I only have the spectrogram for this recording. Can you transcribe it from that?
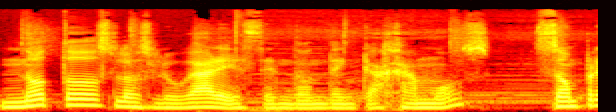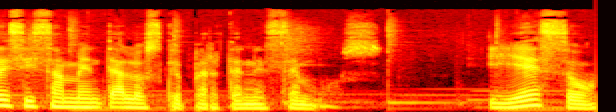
No todos los lugares en donde encajamos son precisamente a los que pertenecemos. Y eso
